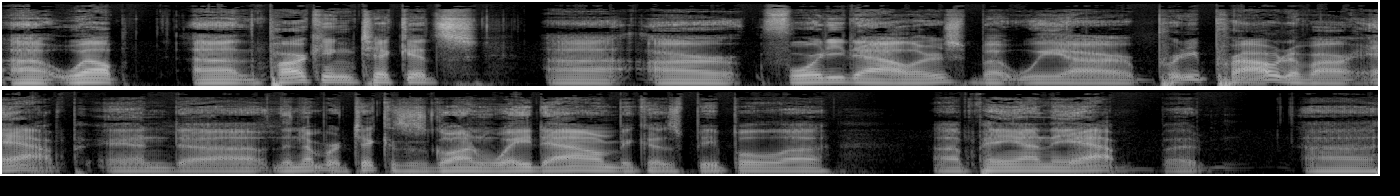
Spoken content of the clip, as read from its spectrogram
Uh, well, uh, the parking tickets uh, are forty dollars, but we are pretty proud of our app, and uh, the number of tickets has gone way down because people uh, uh, pay on the app. But uh,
